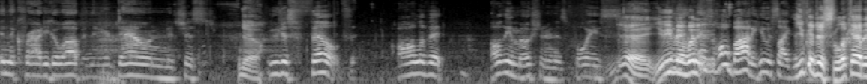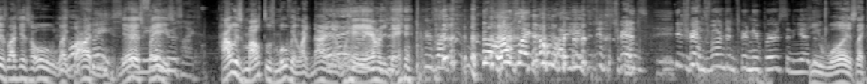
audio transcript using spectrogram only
in the crowd you go up and then you're down and it's just yeah, you just felt all of it all the emotion in his voice yeah. You even with his whole body he was like you could just look at his like his whole his like whole body. face. Yeah, his the end, face. he was like How his mouth was moving, like not in that way. he Everything. just- he was like I was like oh my he just trans he transformed into a new person he He to- was like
